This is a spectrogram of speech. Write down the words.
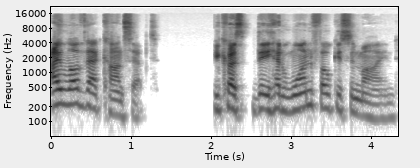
i love that concept because they had one focus in mind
